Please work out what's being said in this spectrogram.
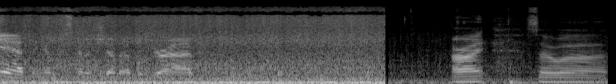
Yeah, I think I'm just gonna shut up and drive. All right, so uh,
